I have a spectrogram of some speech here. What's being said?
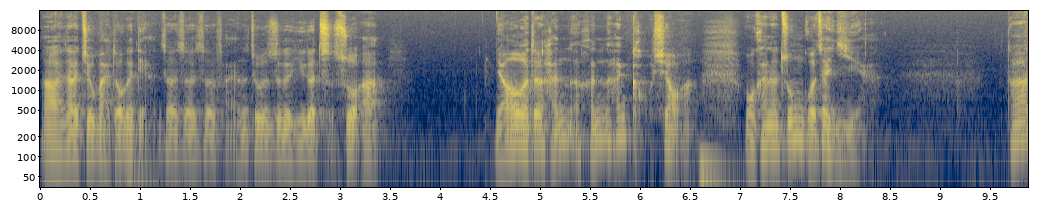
啊，然后九百多个点，这这这，反正就是这个一个指数啊。然后这很很很搞笑啊，我看到中国在演，他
